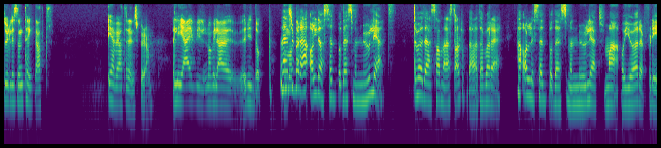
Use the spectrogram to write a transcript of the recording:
du liksom tenkte at jeg vil ha treningsprogram? Eller jeg vil, nå vil jeg rydde opp. Nei, jeg tror bare jeg aldri har sett på det som en mulighet. Det var jo det jeg sa når jeg starta på det at jeg bare jeg har aldri sett på det som en mulighet for meg å gjøre, fordi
